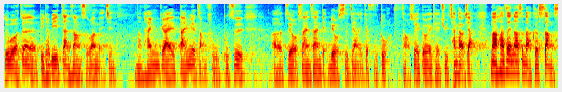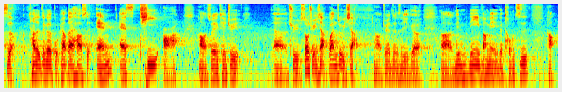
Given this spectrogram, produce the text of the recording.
如果真的比特币站上十万美金，那它应该单月涨幅不是。呃，只有三十三点六四这样一个幅度啊，所以各位可以去参考一下。那它在纳斯达克上市哦，它的这个股票代号是 NSTR，好，所以可以去呃去搜寻一下，关注一下啊，我觉得这是一个啊另另一方面一个投资。好，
